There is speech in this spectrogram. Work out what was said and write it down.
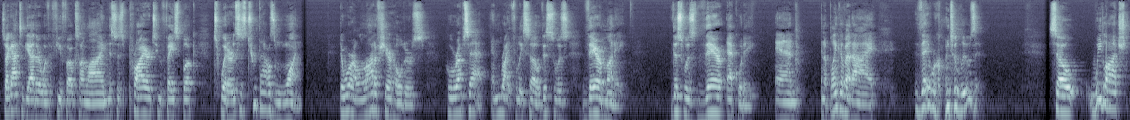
So I got together with a few folks online. This is prior to Facebook, Twitter. This is 2001. There were a lot of shareholders who were upset, and rightfully so. This was their money, this was their equity, and in a blink of an eye, they were going to lose it. So we launched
